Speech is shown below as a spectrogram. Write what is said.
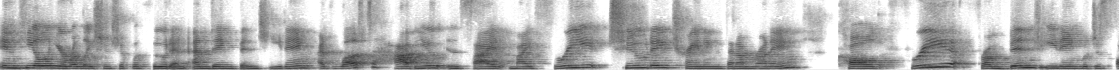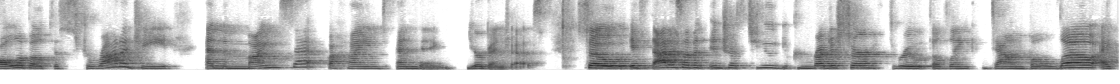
in healing your relationship with food and ending binge eating, I'd love to have you inside my free two day training that I'm running called Free from Binge Eating, which is all about the strategy and the mindset behind ending your binges. So, if that is of an interest to you, you can register through the link down below. I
